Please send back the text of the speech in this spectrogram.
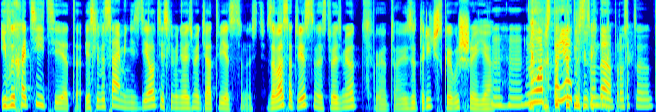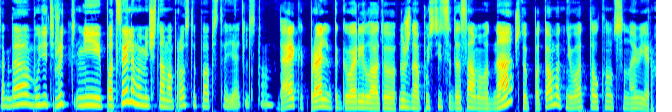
и вы хотите это. Если вы сами не сделаете, если вы не возьмете ответственность. За вас ответственность возьмет это эзотерическое высшее я. Ну, обстоятельства, да. Просто тогда будете жить не по целям и мечтам, а просто по обстоятельствам. Да, и как правильно ты говорила, то нужно опуститься до самого дна, чтобы потом от него оттолкнуться наверх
